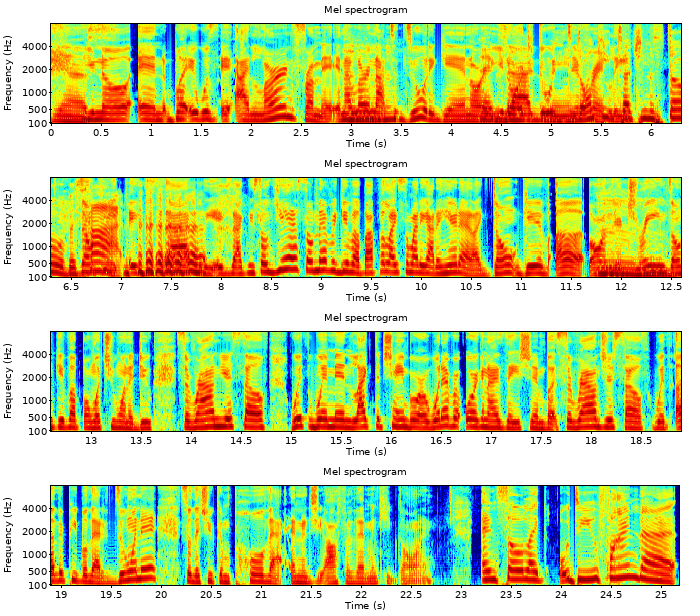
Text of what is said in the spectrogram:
Yes. You know, and but it was it, I learned from it, and I learned not to mm-hmm. do it again, or you know, or to do it differently. Don't keep touching the stove. It's Don't hot. keep exactly, exactly. So yeah, so never give up. I feel like somebody got to hear that. Like, don't give up on their Mm. dreams. Don't give up on what you want to do. Surround yourself with women like the chamber or whatever organization, but surround yourself with other people that are doing it so that you can pull that energy off of them and keep going. And so, like, do you find that,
